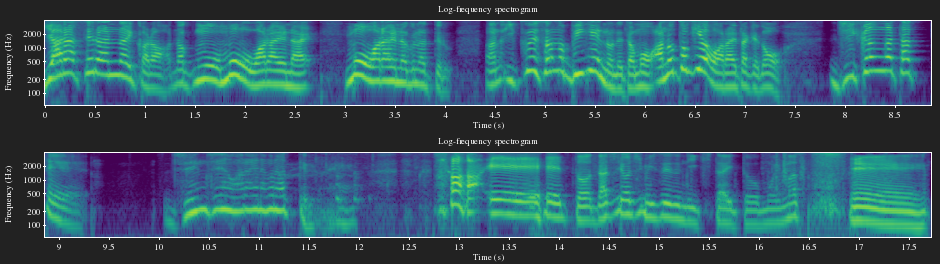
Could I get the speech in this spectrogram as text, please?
やらせらんないから、なんかもう、もう笑えない。もう笑えなくなってる。あの、郁恵さんの美言のネタも、あの時は笑えたけど、時間が経って、全然笑えなくなってるよね。さあ、えー、っと、出し惜しみせずに行きたいと思います。えー、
